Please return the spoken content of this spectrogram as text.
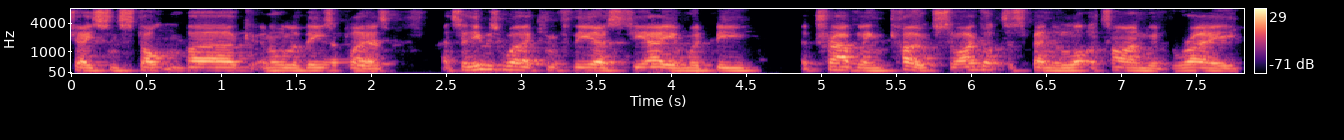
Jason Stoltenberg and all of these players. And so he was working for the USTA and would be a traveling coach. So I got to spend a lot of time with Ray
